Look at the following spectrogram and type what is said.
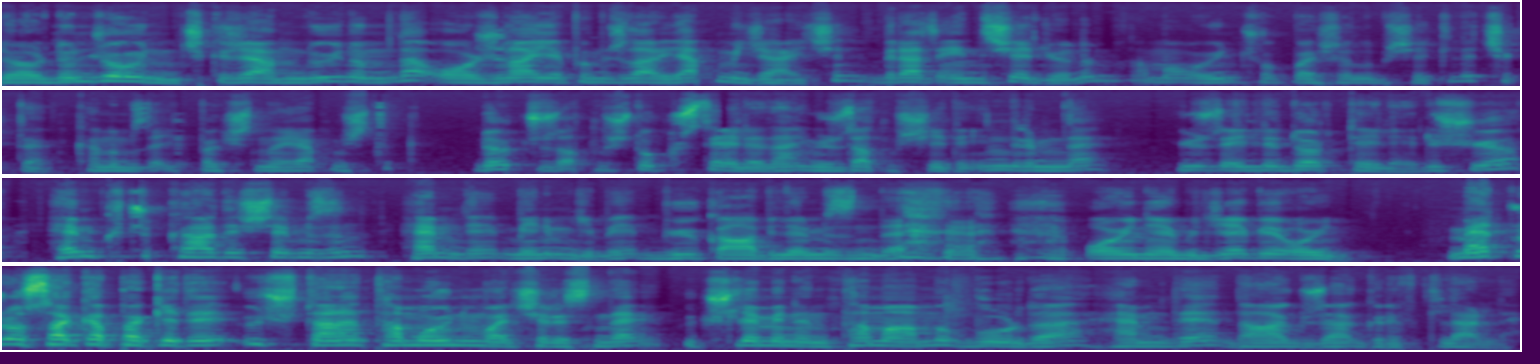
Dördüncü oyunun çıkacağını duyduğumda orijinal yapımcılar yapmayacağı için biraz endişe ediyordum ama oyun çok başarılı bir şekilde çıktı. Kanımızda ilk başında yapmıştık. 469 TL'den 167 indirimde 154 TL'ye düşüyor. Hem küçük kardeşlerimizin hem de benim gibi büyük abilerimizin de oynayabileceği bir oyun. Metro Saka paketi 3 tane tam oyun var içerisinde. Üçlemenin tamamı burada hem de daha güzel grafiklerle.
